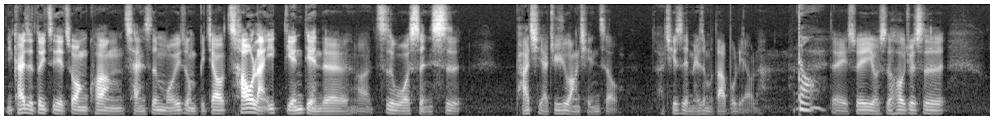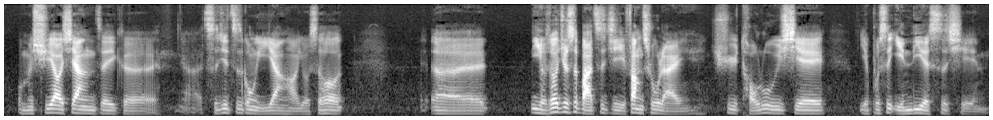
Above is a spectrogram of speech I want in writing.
你开始对自己的状况产生某一种比较超然一点点的啊自我审视，爬起来继续往前走，啊其实也没什么大不了了。懂。对，所以有时候就是我们需要像这个呃慈济志工一样哈，有时候呃，你有时候就是把自己放出来，去投入一些也不是盈利的事情，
